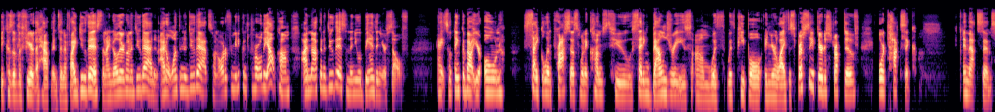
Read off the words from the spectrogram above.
because of the fear that happens and if i do this then i know they're going to do that and i don't want them to do that so in order for me to control the outcome i'm not going to do this and then you abandon yourself right? So think about your own cycle and process when it comes to setting boundaries um, with with people in your life especially if they're destructive or toxic in that sense.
